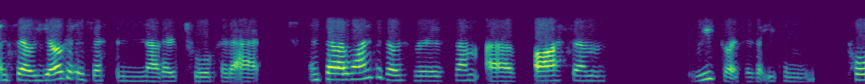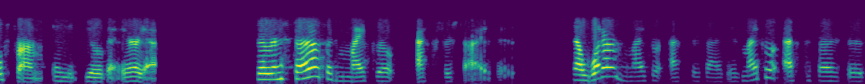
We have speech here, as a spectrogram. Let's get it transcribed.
And so yoga is just another tool for that. And so I wanted to go through some of awesome resources that you can pull from in the yoga area. So we're going to start off with micro exercises. Now, what are micro exercises? Micro exercises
